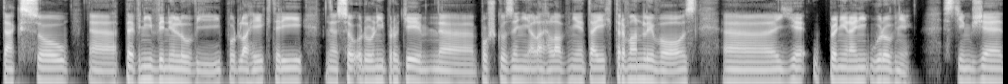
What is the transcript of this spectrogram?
tak jsou eh, pevný vinilové podlahy, které eh, jsou odolné proti eh, poškození, ale hlavně ta jejich trvanlivost je úplně na jiný úrovni s tím, že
